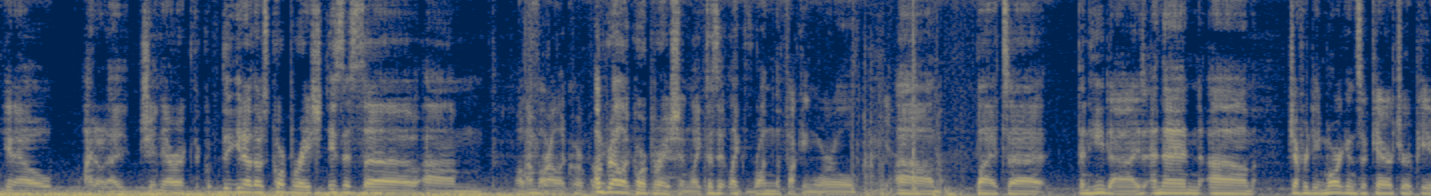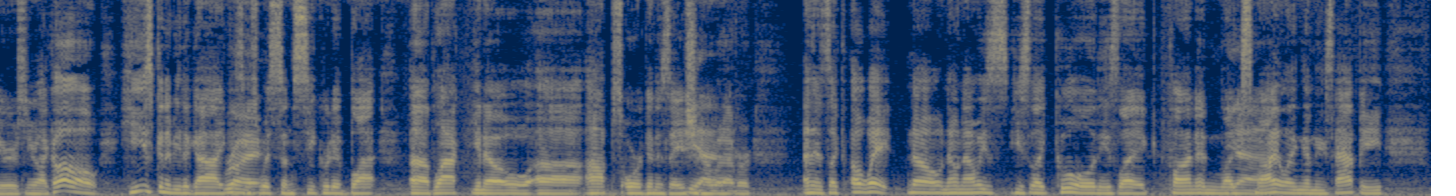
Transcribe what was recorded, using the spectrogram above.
you know, I don't know, generic? The, the you know those corporation? Is this a um, oh, fuck. Umbrella Corporation. Umbrella corporation? Like, does it like run the fucking world? Yeah. Um, but uh, then he dies, and then um, Jeffrey Dean Morgan's a character appears, and you're like, oh, he's going to be the guy because he's with some secretive black, uh, black, you know, uh, ops organization Yeah. or whatever. And then it's like, oh wait, no, no, now he's he's like cool and he's like fun and like Yeah. smiling and he's happy,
